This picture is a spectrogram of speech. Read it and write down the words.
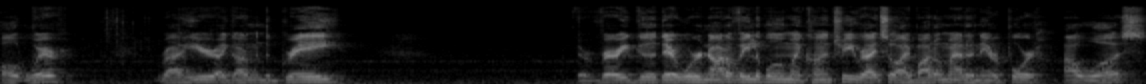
Ultwear. Right here, I got them in the gray. They're very good. They were not available in my country, right? So I bought them at an airport. I was.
